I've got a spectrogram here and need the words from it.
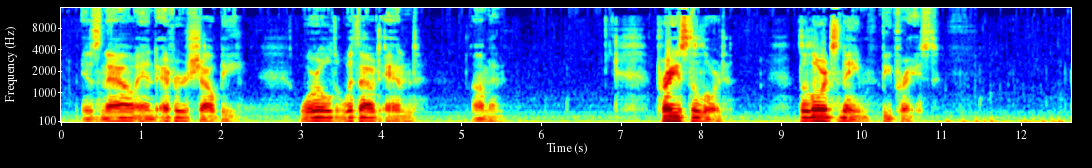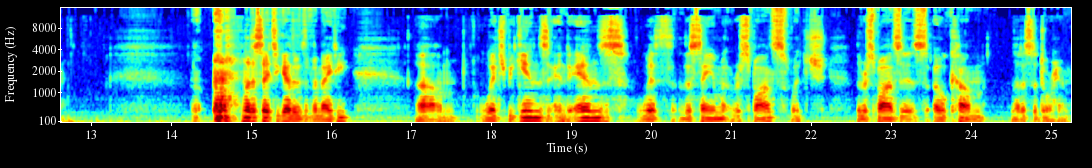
is now, and ever shall be, world without end. Amen. Praise the Lord. The Lord's name be praised. Let us say together the Venite. Um, which begins and ends with the same response, which the response is, O come, let us adore him.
